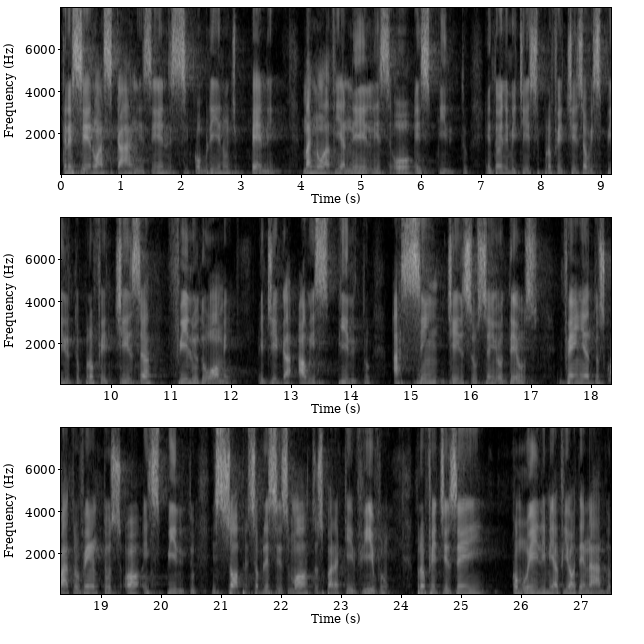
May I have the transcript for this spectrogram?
cresceram as carnes e eles se cobriram de pele mas não havia neles o Espírito. Então ele me disse: profetiza o Espírito, profetiza, filho do homem, e diga ao Espírito: assim diz o Senhor Deus. Venha dos quatro ventos, ó Espírito, e sopre sobre esses mortos para que vivam. Profetizei como ele me havia ordenado.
